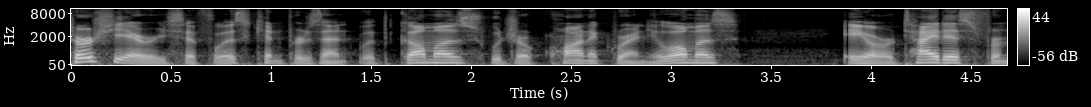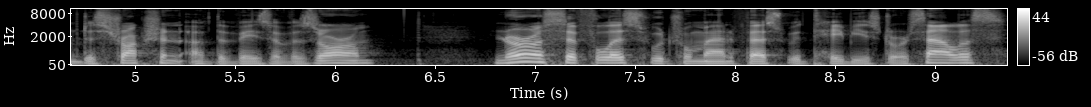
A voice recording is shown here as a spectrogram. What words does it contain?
Tertiary syphilis can present with gummas, which are chronic granulomas, aortitis from destruction of the vasa vasorum, neurosyphilis, which will manifest with tabes dorsalis,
